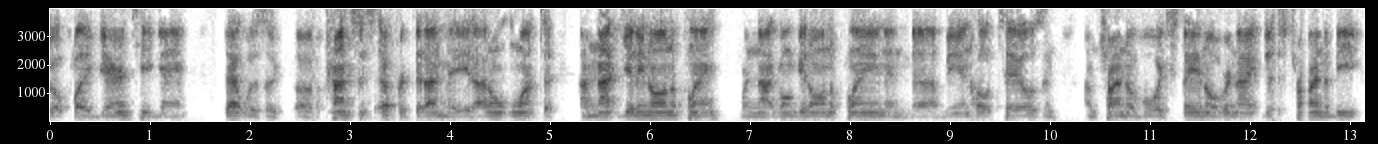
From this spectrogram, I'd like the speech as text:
go play a guaranteed game that was a, a conscious effort that I made. I don't want to. I'm not getting on a plane. We're not going to get on a plane and uh, be in hotels. And I'm trying to avoid staying overnight. Just trying to be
